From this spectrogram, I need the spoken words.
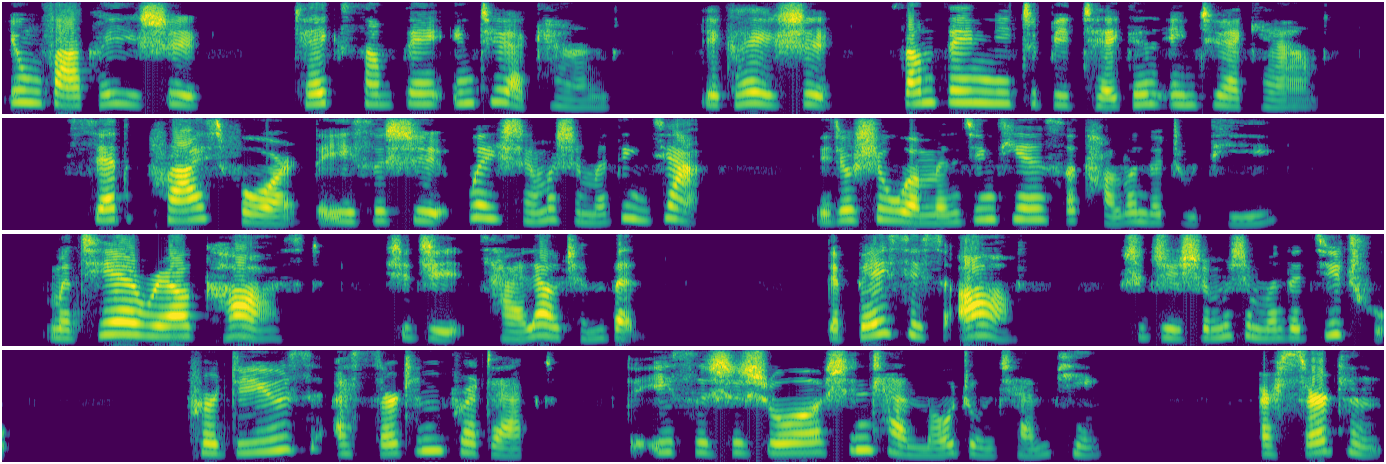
用法可以是 take something into account，也可以是 something need to be taken into account。Set price for 的意思是为什么什么定价，也就是我们今天所讨论的主题。Material cost 是指材料成本。The basis of 是指什么什么的基础。Produce a certain product 的意思是说生产某种产品。A certain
